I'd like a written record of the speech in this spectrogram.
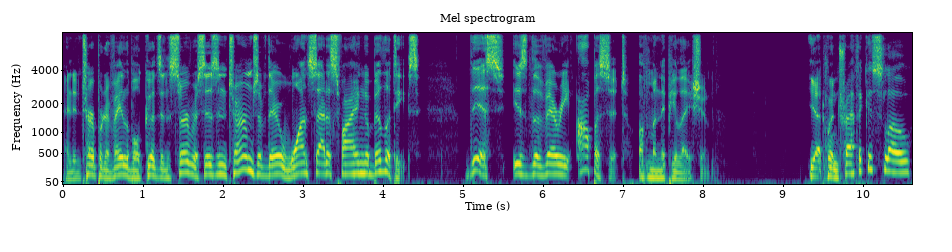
and interpret available goods and services in terms of their want satisfying abilities. This is the very opposite of manipulation. Yet when traffic is slow,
